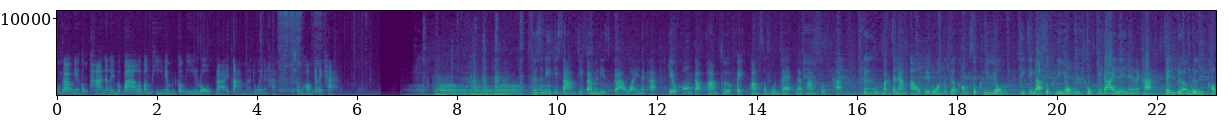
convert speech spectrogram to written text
ของเราเนี่ยต้องผ่านอะไรมาบ้าง แล้วบางทีเนี่ยมันก็มีโรคร้ายตามมาด้วยนะคะ ไปชมพร้อมกันเลยค่ะ ทฤษฎีที่ 3 ที่ Feminist กล่าวไว้นะคะ เกี่ยวข้องกับความเพอร์เฟกความสมบูรณ์แบบและความสุขค่ะ ซึ่งมักจะนำเอาไปรวมกับเรื่องของสุขนิยม จริงๆ แล้วสุขนิยมหรือทุกข์ไม่ได้เลยเนี่ยนะคะ เป็นเรื่องหนึ่งของ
